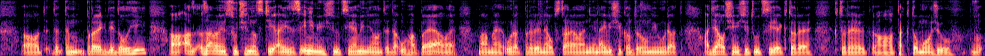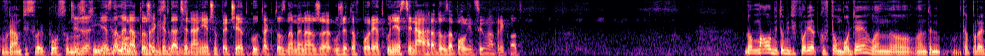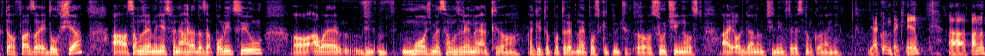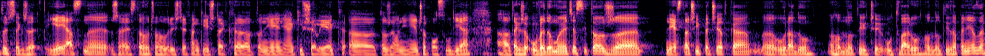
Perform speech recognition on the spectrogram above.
ten projekt je dlhý a zároveň v súčinnosti aj s inými inštitúciami, nielen teda UHP, ale máme Úrad pre verejné obstarávanie, Najvyšší kontrolný úrad a ďalšie inštitúcie, ktoré, ktoré takto môžu v, v rámci svojej pôsobnosti. Čiže neznamená to, že keď dáte na niečo pečiatku, tak to znamená, že už je to v poriadku. Nie ste náhradou za políciu napríklad. No malo by to byť v poriadku v tom bode, len, eh, len ten, tá projektová fáza je dlhšia a samozrejme nie sme náhrada za políciu, eh, ale môžeme samozrejme, ak, eh, ak je to potrebné, poskytnúť súčinnosť aj orgánom činným v trestnom konaní. Ďakujem pekne. A, pán Matovič, takže je jasné, že z toho, čo hovorí Štefan Kiš, tak to nie je nejaký všeliek, to, že oni niečo posúdia. A, takže uvedomujete si to, že nestačí pečiatka úradu hodnoty či útvaru hodnoty za peniaze?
